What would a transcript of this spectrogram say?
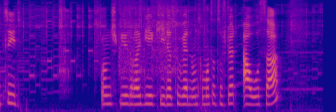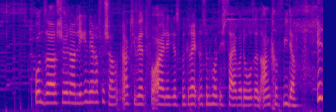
Zieht. Und spielt 3 G-Key. Dazu werden unsere Monster zerstört. Außer unser schöner legendärer Fischer. Er aktiviert voreiliges Begräbnis und holt sich Cyberdose in Angriff wieder. In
